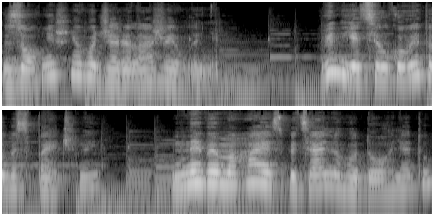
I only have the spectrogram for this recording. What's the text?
зовнішнього джерела живлення. Він є цілковито безпечний, не вимагає спеціального догляду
